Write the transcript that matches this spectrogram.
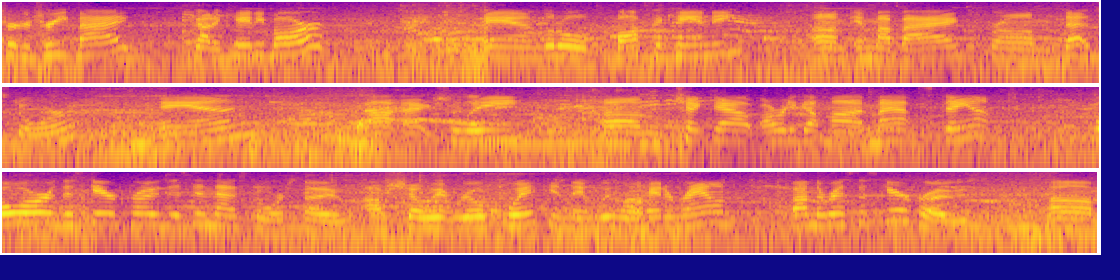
trick-or-treat bag. Got a candy bar and little box of candy um, in my bag from that store. And I actually um, checked out, already got my map stamped for the scarecrow that's in that store. So I'll show it real quick and then we will head around, find the rest of the scarecrows. Um,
